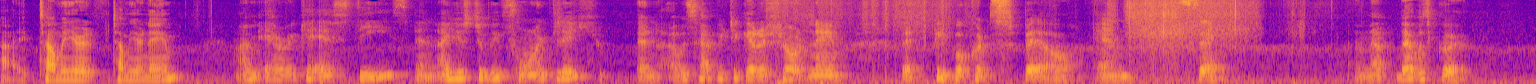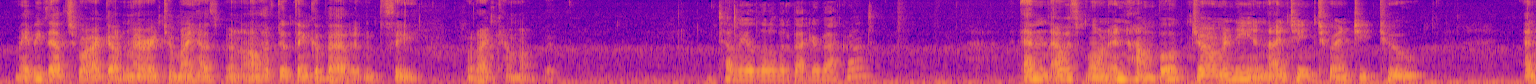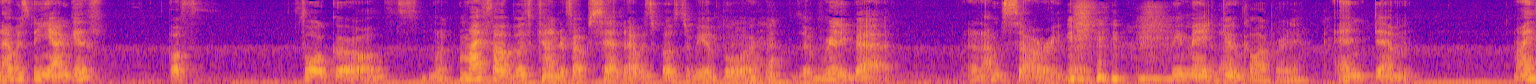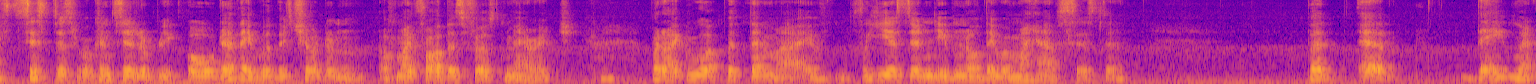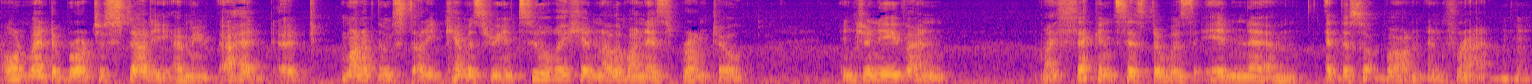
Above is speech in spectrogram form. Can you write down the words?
Hi. Tell me your tell me your name. I'm Erika Estes, and I used to be Freundlich, and I was happy to get a short name that people could spell and say. And that, that was good. Maybe that's why I got married to my husband. I'll have to think about it and see what I come up with. Tell me a little bit about your background. And I was born in Hamburg, Germany in 1922. And I was the youngest of four girls. My father was kind of upset. I was supposed to be a boy, but really bad. And I'm sorry, but we made do. cooperating. And um, my sisters were considerably older. They were the children of my father's first marriage. Mm-hmm. But I grew up with them. I, for years, didn't even know they were my half sister. But um, they went all went abroad to study. I mean, I had uh, one of them studied chemistry in Zurich, another one Esperanto in Geneva, and my second sister was in um, at the Sorbonne in France, mm-hmm.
